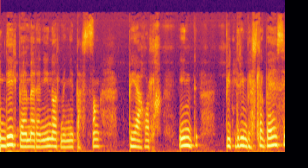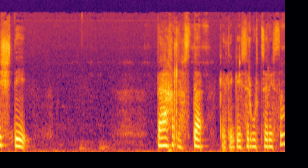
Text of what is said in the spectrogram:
эндэл баймаар энэ бол миний дассан би агуулах энд бидний бяцлаг байсан штий. байх л ёстой гэл ингээ эсэргүүцээр исэн.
